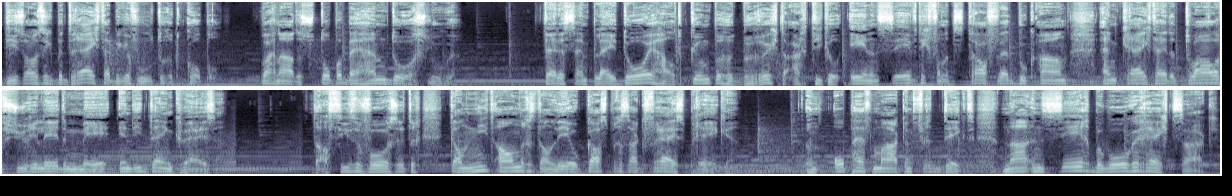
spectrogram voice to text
Die zou zich bedreigd hebben gevoeld door het koppel, waarna de stoppen bij hem doorsloegen. Tijdens zijn pleidooi haalt Kumpen het beruchte artikel 71 van het strafwetboek aan en krijgt hij de twaalf juryleden mee in die denkwijze. De assisevoorzitter kan niet anders dan Leo Kasperzak vrijspreken. Een ophefmakend verdikt na een zeer bewogen rechtszaak.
